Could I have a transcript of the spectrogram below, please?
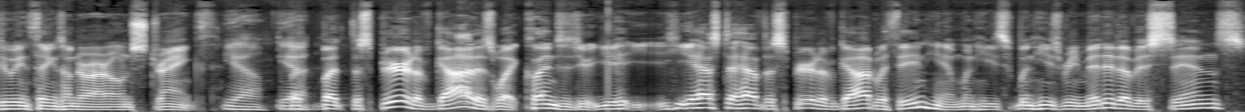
doing things under our own strength. Yeah, yeah. But, but the Spirit of God is what cleanses you. you. He has to have the Spirit of God within him when he's when he's remitted of his sins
